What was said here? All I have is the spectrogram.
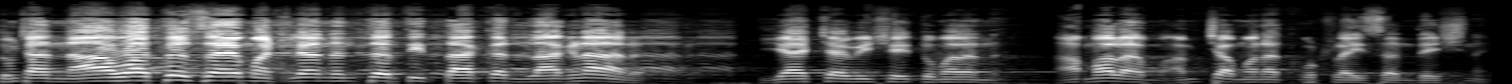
तुमच्या नावातच आहे म्हटल्यानंतर ती ताकद लागणार. याच्याविषयी तुम्हाला आम्हाला आमच्या मनात कुठलाही संदेश नाही.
